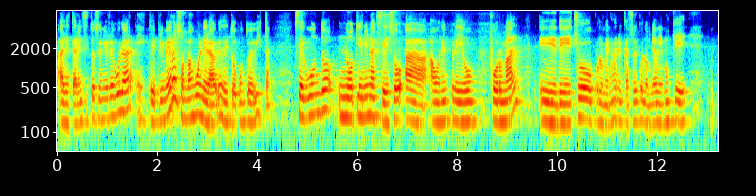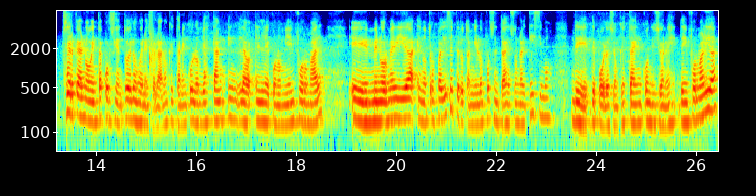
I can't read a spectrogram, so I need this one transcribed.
al estar en situación irregular, este, primero son más vulnerables desde todo punto de vista. Segundo, no tienen acceso a, a un empleo formal. Eh, de hecho, por lo menos en el caso de Colombia, vemos que cerca del 90% de los venezolanos que están en Colombia están en la, economía informal, eh, en menor medida en otros países, pero también los porcentajes son altísimos de, población que está en condiciones de informalidad.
